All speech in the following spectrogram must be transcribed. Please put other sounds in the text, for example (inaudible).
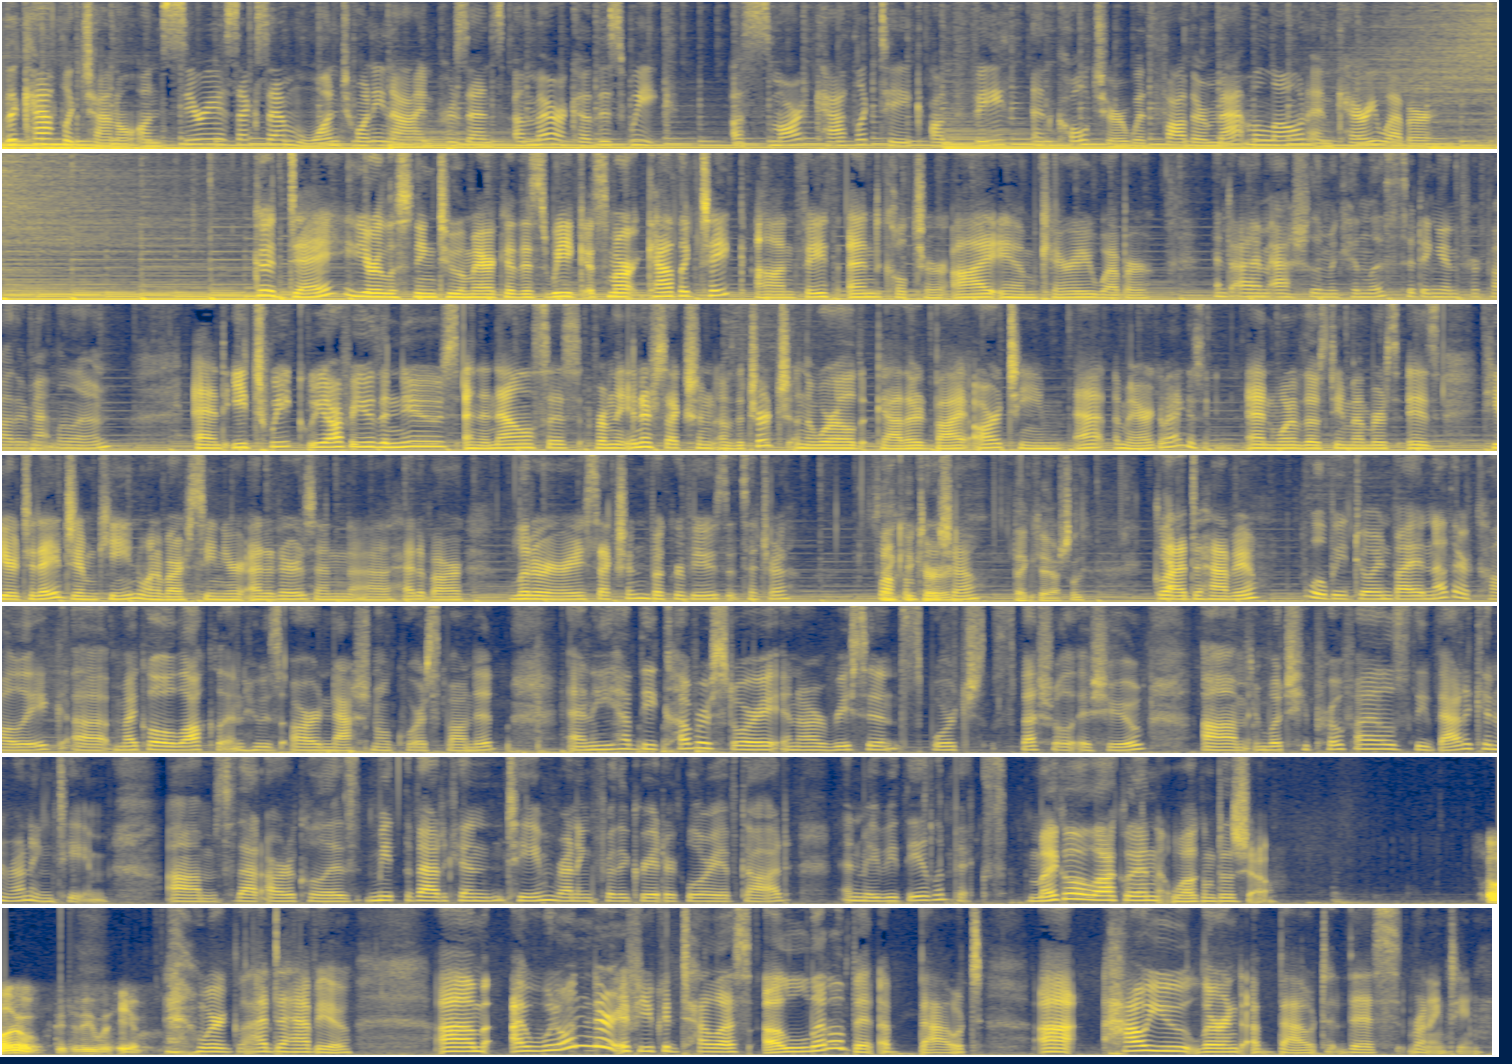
The Catholic Channel on SiriusXM 129 presents America This Week, a smart Catholic take on faith and culture with Father Matt Malone and Kerry Weber. Good day. You're listening to America This Week, a smart Catholic take on faith and culture. I am Kerry Weber. And I am Ashley McKinless, sitting in for Father Matt Malone. And each week we offer you the news and analysis from the intersection of the church and the world gathered by our team at America Magazine. And one of those team members is here today, Jim Keane, one of our senior editors and uh, head of our literary section, book reviews, etc. Welcome you, to the show. Thank you, Ashley. Glad to have you. We'll be joined by another colleague, uh, Michael O'Loughlin, who's our national correspondent. And he had the cover story in our recent sports special issue, um, in which he profiles the Vatican running team. Um, so that article is Meet the Vatican team running for the greater glory of God and maybe the Olympics. Michael O'Loughlin, welcome to the show. Hello, good to be with you. (laughs) We're glad to have you. Um, I wonder if you could tell us a little bit about uh, how you learned about this running team.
